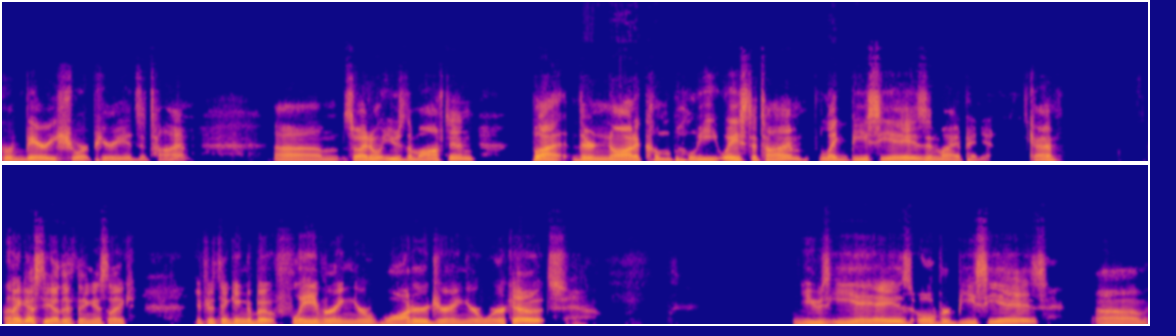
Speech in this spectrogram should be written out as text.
for very short periods of time. Um, so I don't use them often, but they're not a complete waste of time like BCAs in my opinion. Okay. And I guess the other thing is like if you're thinking about flavoring your water during your workouts, use EAAs over BCAs. Um,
